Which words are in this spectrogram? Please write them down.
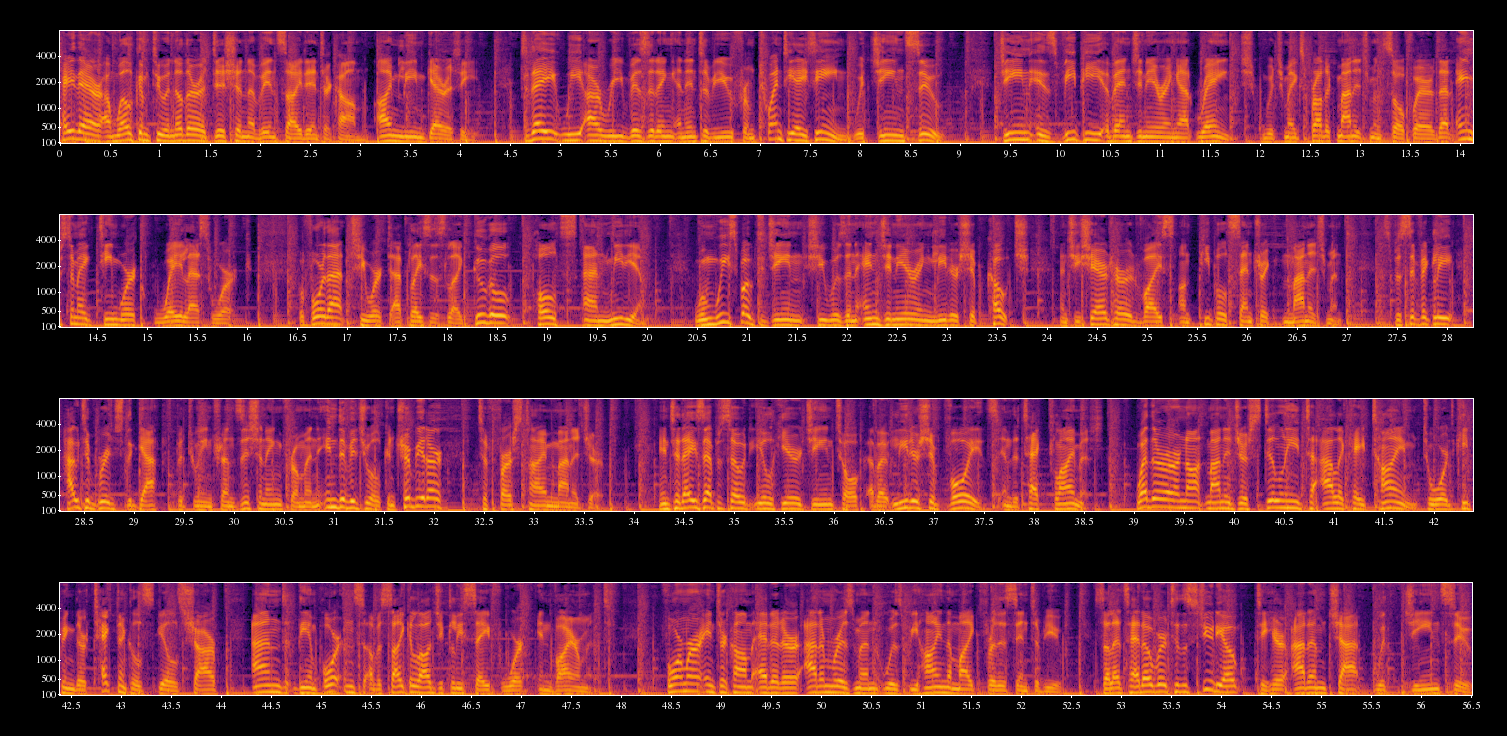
Hey there, and welcome to another edition of Inside Intercom. I'm Liam Geraghty. Today, we are revisiting an interview from 2018 with Jean Hsu. Jean is VP of Engineering at Range, which makes product management software that aims to make teamwork way less work. Before that, she worked at places like Google, Pulse, and Medium. When we spoke to Jean, she was an engineering leadership coach, and she shared her advice on people centric management specifically how to bridge the gap between transitioning from an individual contributor to first time manager. In today's episode, you'll hear Jean talk about leadership voids in the tech climate, whether or not managers still need to allocate time toward keeping their technical skills sharp, and the importance of a psychologically safe work environment. Former Intercom editor Adam Risman was behind the mic for this interview. So let's head over to the studio to hear Adam chat with Jean Hsu.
